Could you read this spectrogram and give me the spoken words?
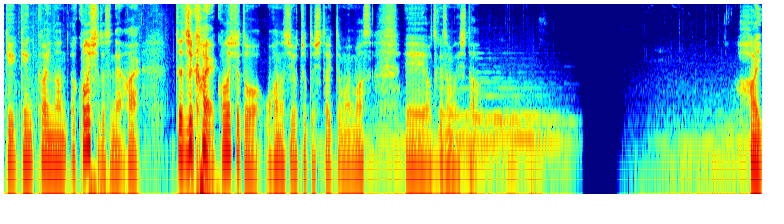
げ、限界なんあ、この人ですね。はい。じゃあ次回、この人とお話をちょっとしたいと思います。えー、お疲れ様でした。はい。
